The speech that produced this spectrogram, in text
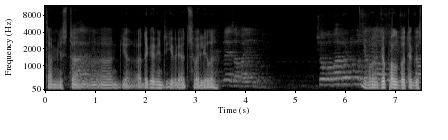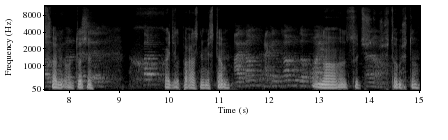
Там место, где Радагавинды являются свалилы. И вот Гапал Бхата Госвами, он тоже ходил по разным местам. Но суть в том, что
